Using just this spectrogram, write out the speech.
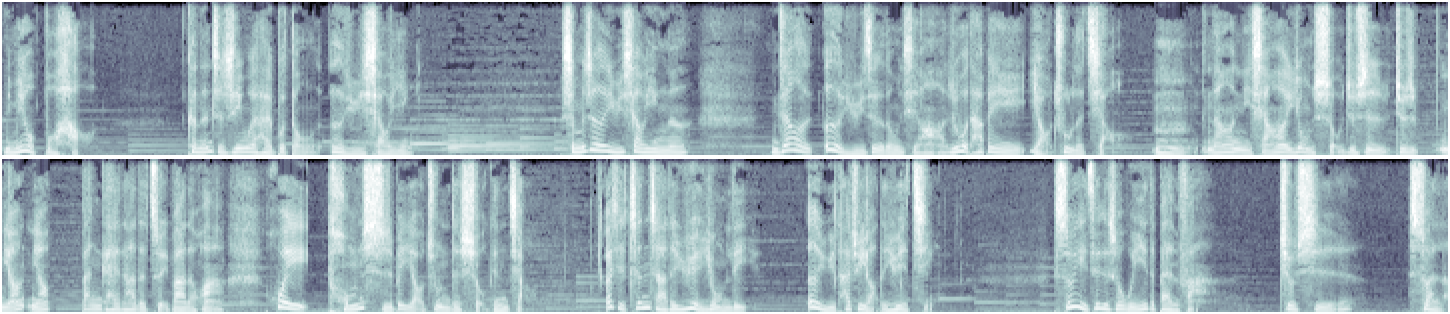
你没有不好，可能只是因为还不懂鳄鱼效应。什么是鳄鱼效应呢？你知道鳄鱼这个东西哈，如果它被咬住了脚，嗯，然后你想要用手，就是就是你要你要掰开它的嘴巴的话，会同时被咬住你的手跟脚，而且挣扎的越用力，鳄鱼它就咬得越紧。所以这个时候唯一的办法，就是算了，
